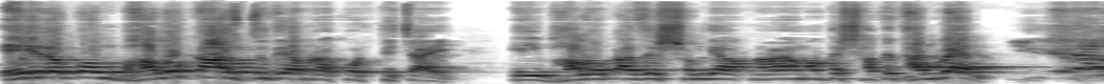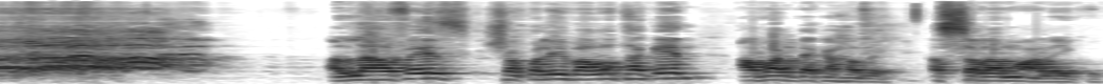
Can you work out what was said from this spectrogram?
এইরকম ভালো কাজ যদি আমরা করতে চাই, এই ভালো কাজের সঙ্গে আপনারা আমাদের সাথে থাকবেন? আল্লাহ হাফেজ সকলেই ভালো থাকেন আবার দেখা হবে। আসসালামু আলাইকুম।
